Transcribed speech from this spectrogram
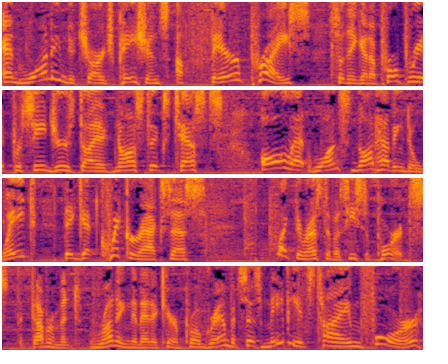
and wanting to charge patients a fair price so they get appropriate procedures, diagnostics, tests, all at once, not having to wait. They get quicker access. Like the rest of us, he supports the government running the Medicare program, but says maybe it's time for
